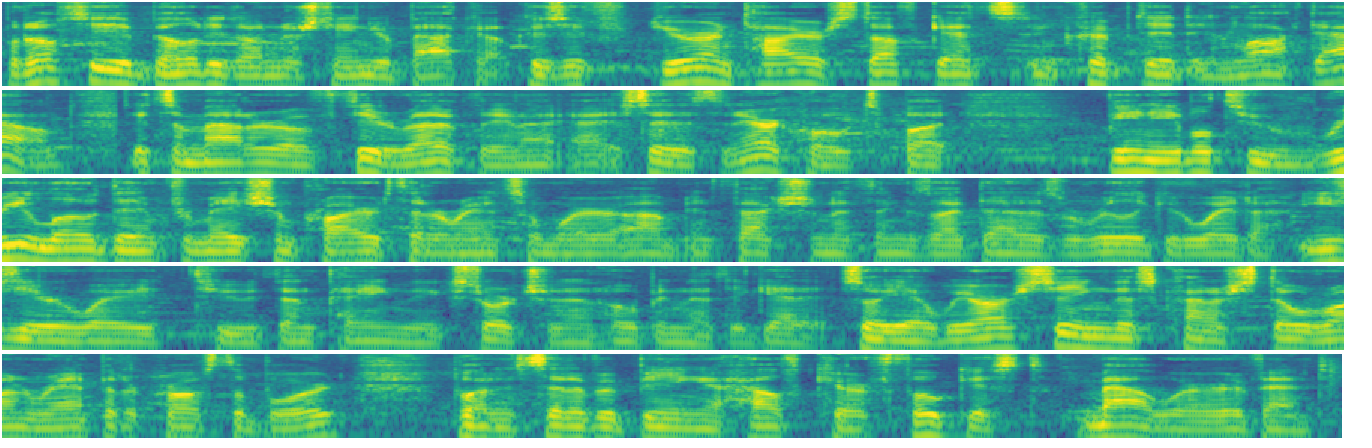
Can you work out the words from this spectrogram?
but also the ability to understand your backup. Because if your entire stuff gets encrypted and locked down, it's a matter of theoretically, and I, I say this in air quotes, but being able to reload the information prior to the ransomware um, infection and things like that is a really good way to easier way to then paying the extortion and hoping that they get it. So yeah, we are seeing this kind of still run rampant across the board, but instead of it being a healthcare focused malware event,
